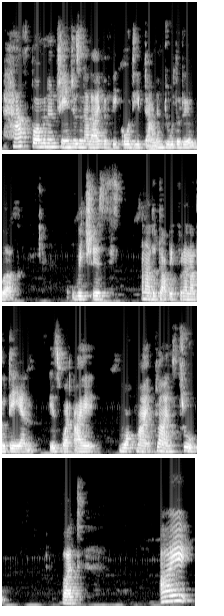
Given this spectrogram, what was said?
have permanent changes in our life if we go deep down and do the real work, which is another topic for another day and is what I walk my clients through. But I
